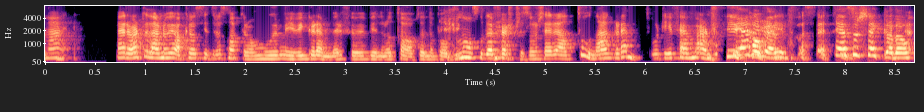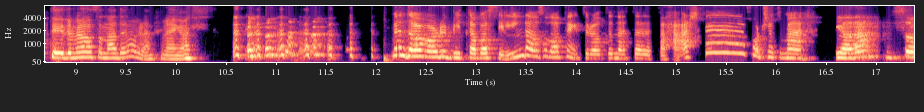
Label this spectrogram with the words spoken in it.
Nei. Det er rart det der når vi akkurat sitter og snakker om hvor mye vi glemmer før vi begynner å ta opp denne poden. Altså det første som skjer er at Tone har glemt hvor de femmeren Jeg har glemt. inn på settet. Jeg så sjekka det opp til og med, og så nei, det var glemt med en gang. Men da var du bitt av basillen, da, så da tenkte du at dette, dette her skal jeg fortsette med. Ja da. Så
